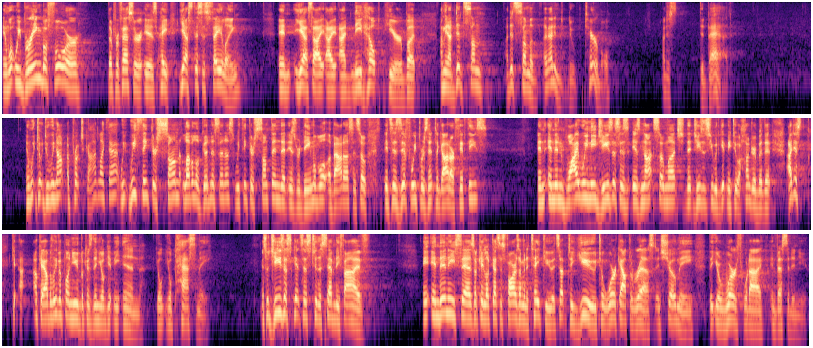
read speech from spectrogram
And what we bring before the professor is hey, yes, this is failing. And yes, I, I, I need help here, but I mean, I did some, I did some of, I mean, I didn't do terrible. I just did bad. And we, do, do, we not approach God like that? We, we think there's some level of goodness in us. We think there's something that is redeemable about us. And so it's as if we present to God our 50s. And, and then why we need Jesus is, is not so much that Jesus, you would get me to 100, but that I just, okay, I'll believe upon you because then you'll get me in. You'll, you'll pass me. And so Jesus gets us to the 75 and then he says, okay, look, that's as far as I'm going to take you. It's up to you to work out the rest and show me that you're worth what I invested in you.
